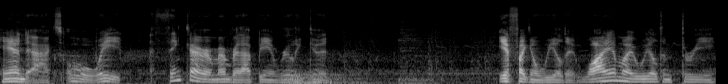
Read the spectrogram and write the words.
Hand axe. Oh, wait. I think I remember that being really good. If I can wield it. Why am I wielding three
